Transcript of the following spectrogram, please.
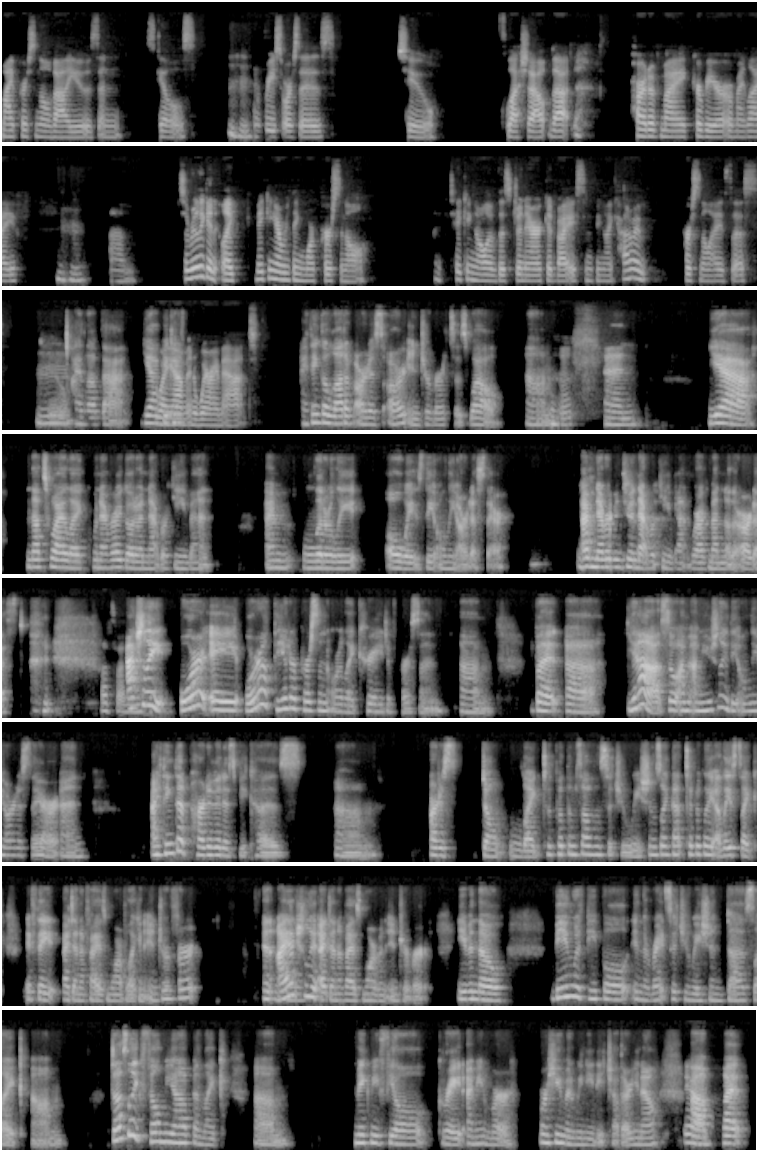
my personal values and skills mm-hmm. and resources to flesh out that part of my career or my life. Mm-hmm. Um, so really getting like making everything more personal, like taking all of this generic advice and being like, how do I personalize this? Mm, I love that. Yeah, who I am and where I'm at. I think a lot of artists are introverts as well. Um, mm-hmm. And yeah, that's why like whenever I go to a networking event, I'm literally always the only artist there. I've never been to a networking event where I've met another artist. That's funny. Actually, or a or a theater person or like creative person. Um, but uh, yeah, so I'm I'm usually the only artist there, and I think that part of it is because um, artists don't like to put themselves in situations like that typically at least like if they identify as more of like an introvert. And mm-hmm. i actually identify as more of an introvert even though being with people in the right situation does like um does like fill me up and like um make me feel great. I mean we're we're human. We need each other you know? Yeah. Um, but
